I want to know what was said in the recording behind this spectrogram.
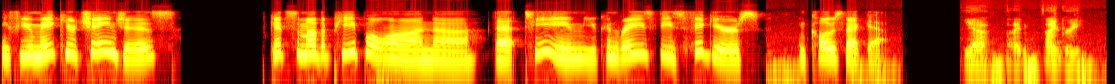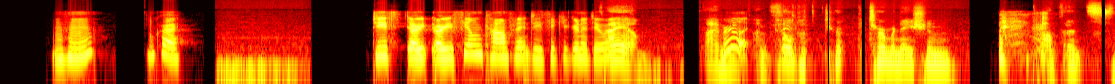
if you make your changes, get some other people on uh, that team, you can raise these figures and close that gap. Yeah, I, I agree. Mm-hmm. Okay. Do you are are you feeling confident? Do you think you're going to do it? I am. I'm Really? I'm filled with ter- determination, confidence.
